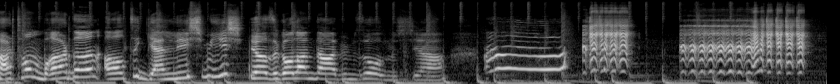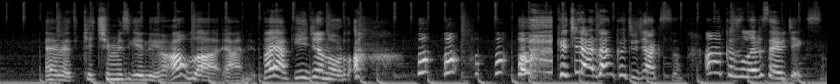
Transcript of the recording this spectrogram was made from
Karton bardağın altı genleşmiş. Yazık olan da abimize olmuş ya. Evet keçimiz geliyor. Abla yani dayak yiyeceksin orada. Keçilerden kaçacaksın. Ama kızıları seveceksin.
